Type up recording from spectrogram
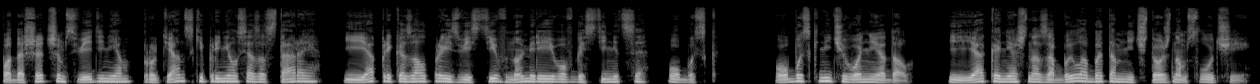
По дошедшим сведениям, Прутянский принялся за старое, и я приказал произвести в номере его в гостинице обыск. Обыск ничего не дал, и я, конечно, забыл об этом ничтожном случае.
